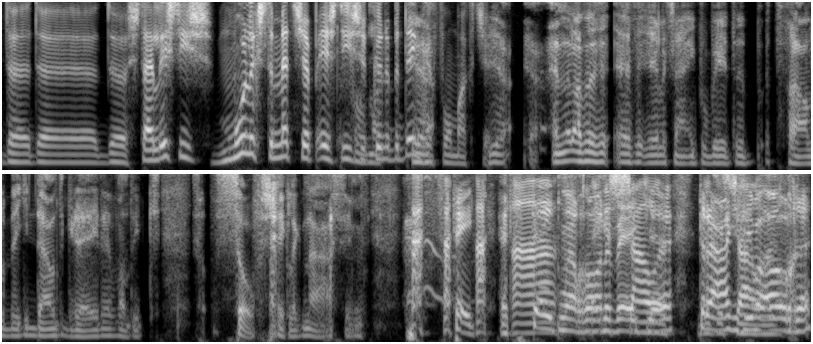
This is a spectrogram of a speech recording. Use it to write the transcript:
de, de, de stylistisch moeilijkste matchup is die Voor ze kunnen bedenken ja. voor Makachev. Ja, ja. En laten we even, eerlijk zijn. Ik probeer het, het verhaal een beetje down te graden. Want ik zat zo verschrikkelijk naast. En het steekt, het steekt me gewoon een Beetje. Traantjes in mijn ogen.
